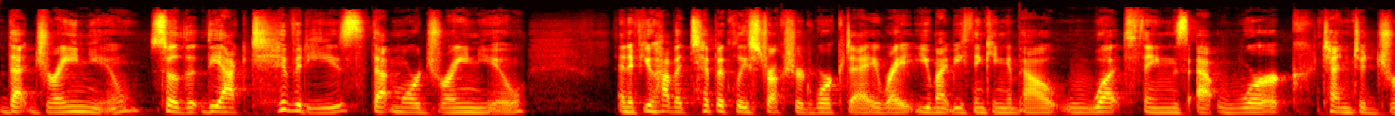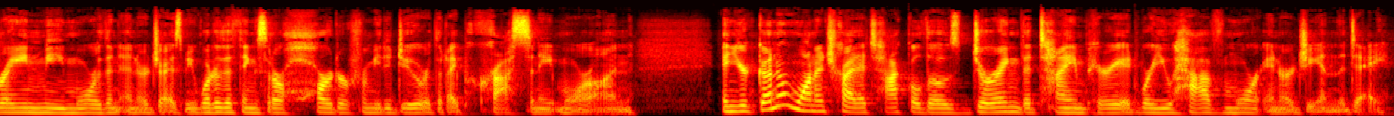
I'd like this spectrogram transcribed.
that drain you. So that the activities that more drain you. And if you have a typically structured workday, right, you might be thinking about what things at work tend to drain me more than energize me. What are the things that are harder for me to do or that I procrastinate more on? And you're going to want to try to tackle those during the time period where you have more energy in the day.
